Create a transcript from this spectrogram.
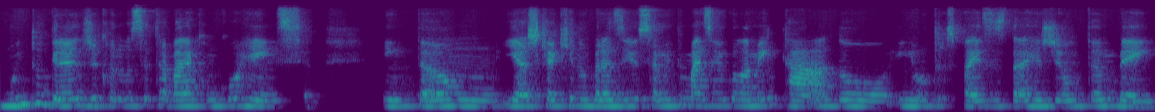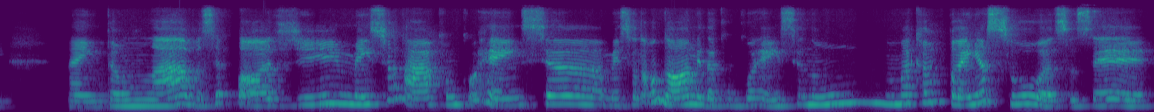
muito grande quando você trabalha concorrência. Então, e acho que aqui no Brasil isso é muito mais regulamentado, em outros países da região também. Né? Então, lá você pode mencionar a concorrência, mencionar o nome da concorrência num, numa campanha sua. Se você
